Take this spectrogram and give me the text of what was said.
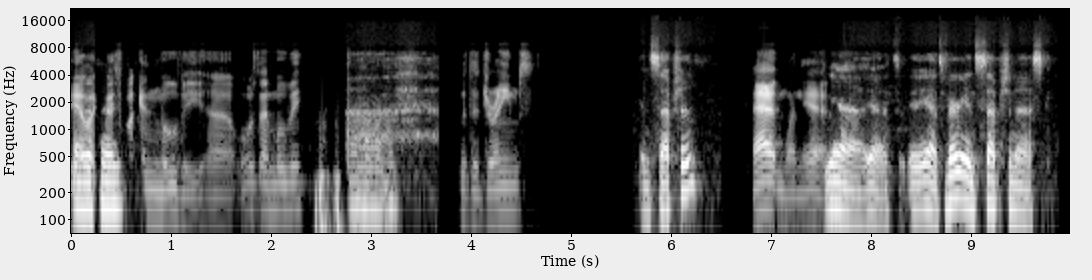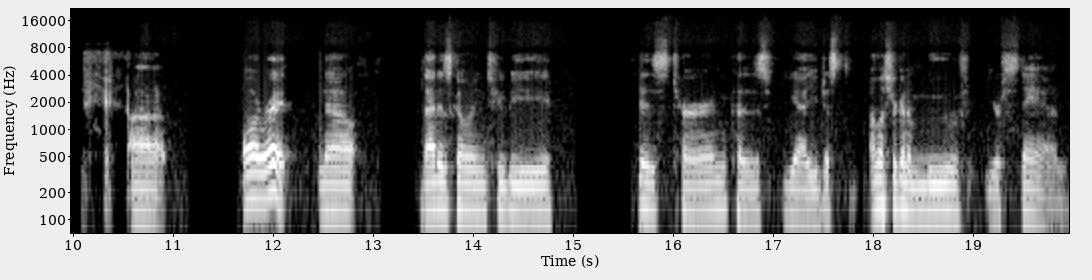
Yeah, like that fucking movie. Uh, what was that movie Uh, with the dreams? Inception. That one. Yeah. Yeah, yeah, it's yeah, it's very Inception esque. Uh, all right, now that is going to be his turn because yeah, you just unless you're gonna move your stand.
